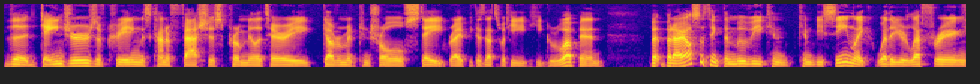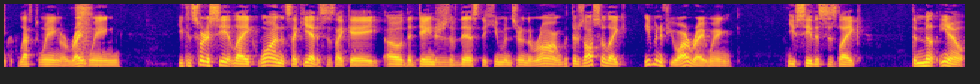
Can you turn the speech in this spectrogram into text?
the dangers of creating this kind of fascist pro-military government control state right because that's what he he grew up in but but I also think the movie can can be seen like whether you're left wing left wing or right wing you can sort of see it like one, it's like, yeah, this is like a oh, the dangers of this, the humans are in the wrong. But there's also like, even if you are right wing, you see this is like the you know,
